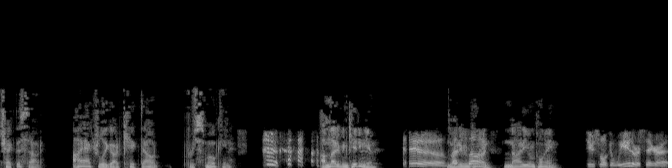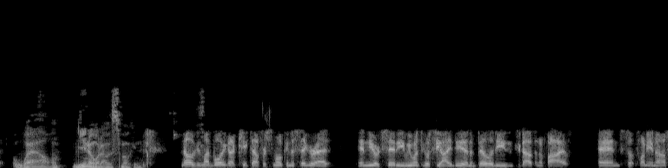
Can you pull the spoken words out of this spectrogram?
check this out. I actually got kicked out for smoking. I'm not even kidding you. Ew, Not even sucks. playing. Not even playing. You smoking weed or a cigarette? Well, you know what I was smoking. No, because my boy got kicked out for smoking a cigarette in New York City. We went to go see Eyedea and Abilities in 2005, and so, funny enough,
